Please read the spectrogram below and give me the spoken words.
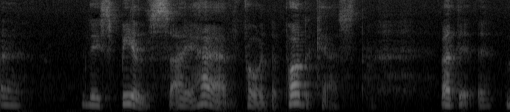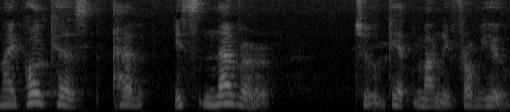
uh, these bills I have for the podcast. But uh, my podcast have is never to get money from you.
